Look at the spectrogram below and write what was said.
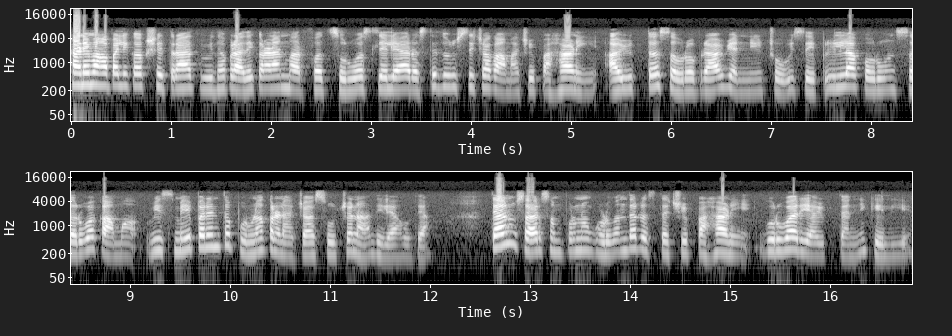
ठाणे महापालिका क्षेत्रात विविध प्राधिकरणांमार्फत सुरू असलेल्या रस्ते दुरुस्तीच्या कामाची पाहणी आयुक्त सौरभ राव यांनी चोवीस एप्रिलला करून सर्व कामं वीस मे पर्यंत पूर्ण करण्याच्या सूचना दिल्या होत्या. त्यानुसार संपूर्ण घोडबंदर रस्त्याची पाहणी गुरुवारी आयुक्तांनी केली आहे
